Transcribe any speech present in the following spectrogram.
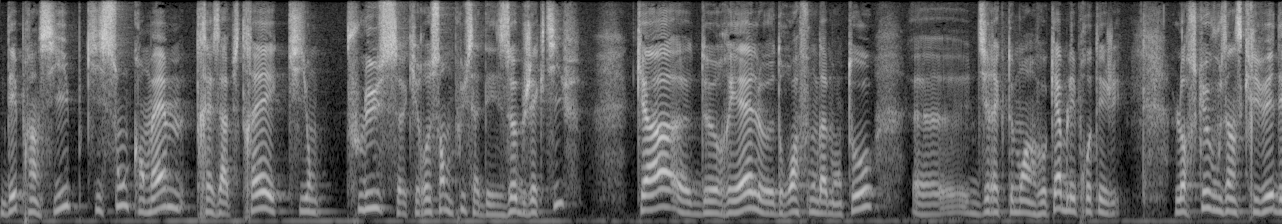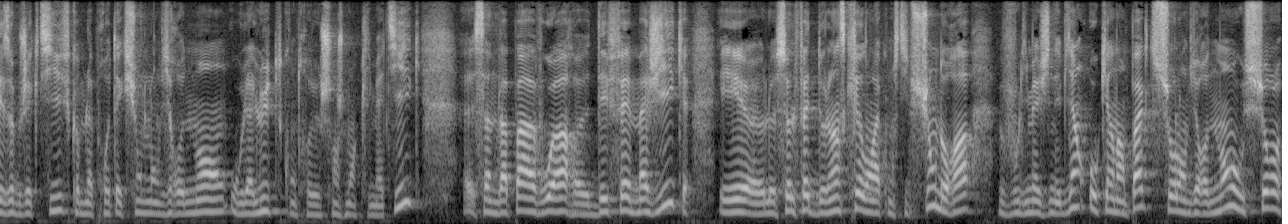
des principes qui sont quand même très abstraits et qui, ont plus, qui ressemblent plus à des objectifs cas euh, de réels euh, droits fondamentaux euh, directement invocables et protégés. Lorsque vous inscrivez des objectifs comme la protection de l'environnement ou la lutte contre le changement climatique, ça ne va pas avoir d'effet magique et le seul fait de l'inscrire dans la Constitution n'aura, vous l'imaginez bien, aucun impact sur l'environnement ou sur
